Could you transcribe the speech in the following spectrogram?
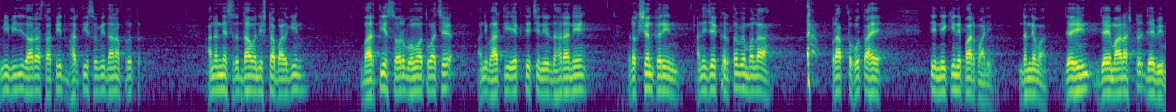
मी विधीद्वारा स्थापित भारतीय संविधानाप्रत अनन्य श्रद्धा व निष्ठा बाळगीन. भारतीय सार्वभौमत्वाचे आणि भारतीय एकतेचे निर्धाराने रक्षण करीन आणि जे कर्तव्य मला प्राप्त होत आहे ते नेकीने पार पाडीन. धन्यवाद. जय हिंद जय महाराष्ट्र जय भीम.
